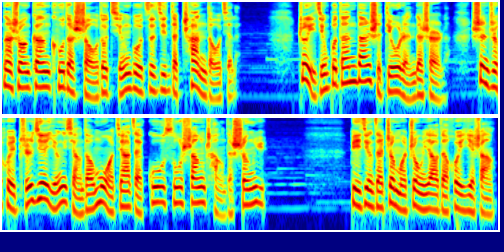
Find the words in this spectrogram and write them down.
那双干枯的手都情不自禁地颤抖起来。这已经不单单是丢人的事了，甚至会直接影响到墨家在姑苏商场的声誉。毕竟在这么重要的会议上，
